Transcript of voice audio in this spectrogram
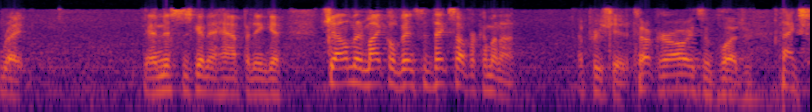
Right. And this is going to happen again. Gentlemen, Michael Vincent, thanks all for coming on. I appreciate it. Tucker, always a pleasure. Thanks.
